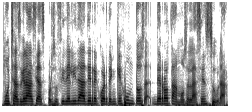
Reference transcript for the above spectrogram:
Muchas gracias por su fidelidad y recuerden que juntos derrotamos la censura.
